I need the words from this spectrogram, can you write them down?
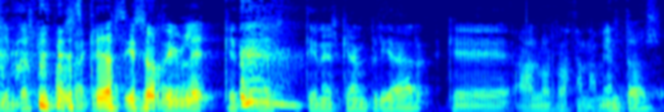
Y entonces, ¿qué pasa? Es que así es horrible. que tienes, tienes que ampliar que a los razonamientos.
